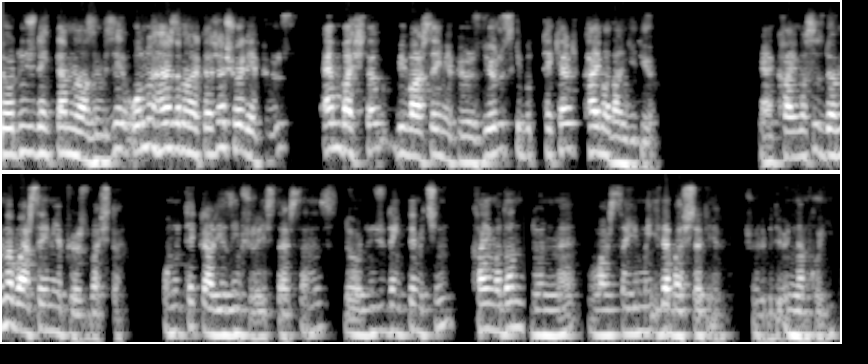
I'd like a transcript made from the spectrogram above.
dördüncü denklem lazım bize. Onu her zaman arkadaşlar şöyle yapıyoruz. En başta bir varsayım yapıyoruz. Diyoruz ki bu teker kaymadan gidiyor. Yani kaymasız dönme varsayımı yapıyoruz başta. Onu tekrar yazayım şuraya isterseniz. Dördüncü denklem için kaymadan dönme varsayımı ile başlar diyelim. Şöyle bir de ünlem koyayım.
